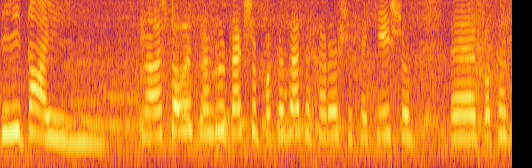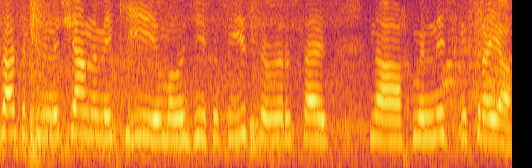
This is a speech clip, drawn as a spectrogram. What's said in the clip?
ти літаєш. налаштовувалися на гру так, щоб показати хороший хокей, щоб е, показати хмельничанам, які молоді хокеїсти виростають на хмельницьких краях.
